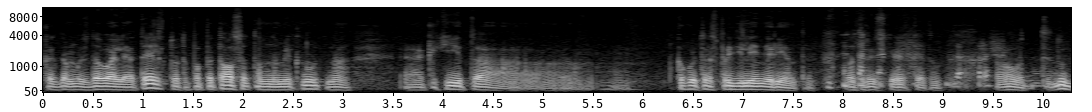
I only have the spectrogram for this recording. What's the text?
когда мы сдавали отель, кто-то попытался там намекнуть на э, какие-то какое-то распределение ренты. К этому. Да, хорошо. Вот. Ну,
